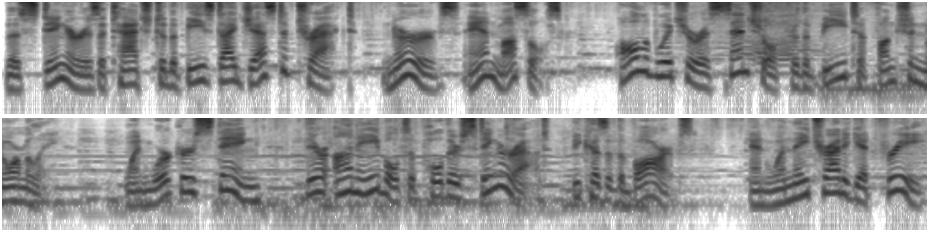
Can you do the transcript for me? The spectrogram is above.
The stinger is attached to the bee's digestive tract, nerves, and muscles, all of which are essential for the bee to function normally. When workers sting, they're unable to pull their stinger out because of the barbs, and when they try to get free,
